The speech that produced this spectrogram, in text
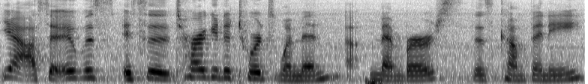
yeah, so it was it's a targeted towards women uh, members. This company,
